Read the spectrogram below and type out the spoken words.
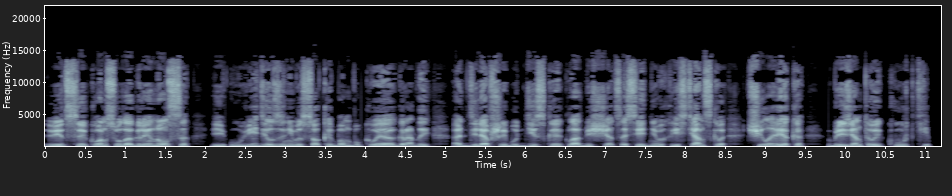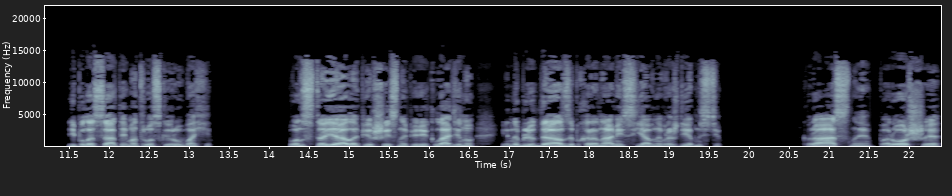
Вице-консул оглянулся и увидел за невысокой бамбуковой оградой, отделявшей буддистское кладбище от соседнего христианского, человека в брезентовой куртке и полосатой матросской рубахе. Он стоял, опершись на перекладину, и наблюдал за похоронами с явной враждебностью. Красная, поросшая,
